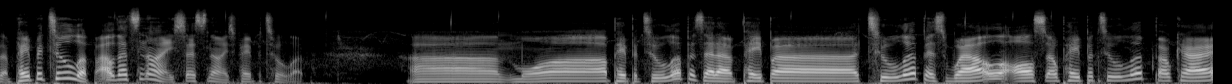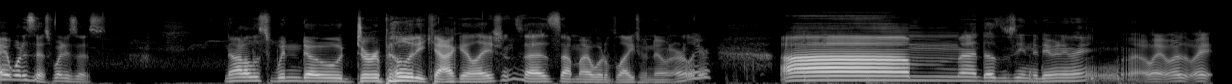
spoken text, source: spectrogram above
A paper tulip. Oh, that's nice. That's nice. Paper tulip. Um, more paper tulip. Is that a paper tulip as well? Also paper tulip. Okay. What is this? What is this? Nautilus window durability calculations. That's something I would have liked to have known earlier. Um, that doesn't seem to do anything. Uh, wait, wait, wait.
